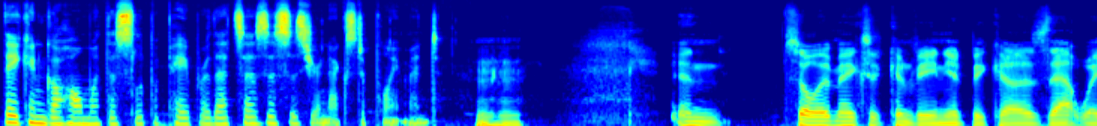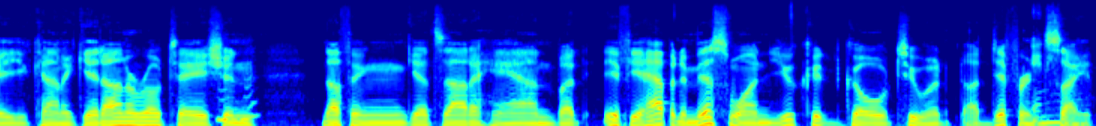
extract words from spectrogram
they can go home with a slip of paper that says this is your next appointment. Mm-hmm. And so it makes it convenient because that way you kind of get on a rotation. Mm-hmm. Nothing gets out of hand. But if you happen to miss one, you could go to a, a different anywhere. site.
